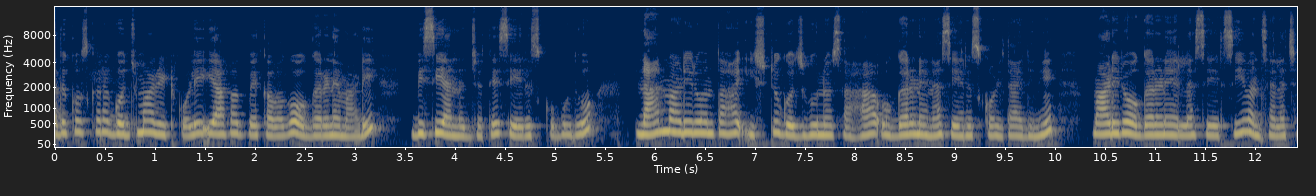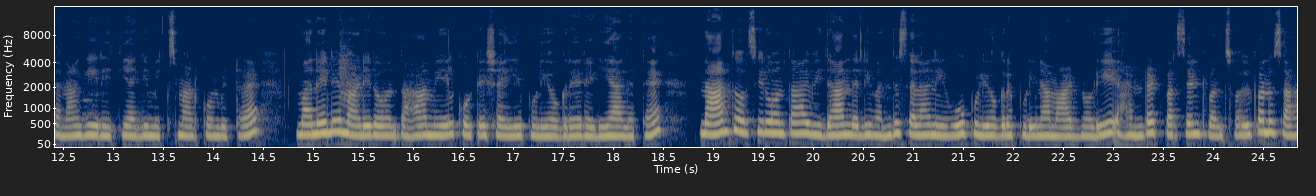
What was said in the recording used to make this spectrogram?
ಅದಕ್ಕೋಸ್ಕರ ಗೊಜ್ಜು ಮಾಡಿ ಇಟ್ಕೊಳ್ಳಿ. ಯಾವಾಗ ಬೇಕಾವಾಗ ಒಗ್ಗರಣೆ ಮಾಡಿ ಬಿಸಿ ಅನ್ನದ ಜೊತೆ ಸೇರಿಸ್ಕೋಬೋದು. ನಾನು ಮಾಡಿರುವಂತಹ ಇಷ್ಟು ಗೊಜ್ಜಿಗೂ ಸಹ ಒಗ್ಗರಣೆನ ಸೇರಿಸ್ಕೊಳ್ತಾ ಇದ್ದೀನಿ. ಮಾಡಿರೋ ಒಗ್ಗರಣೆ ಎಲ್ಲ ಸೇರಿಸಿ ಒಂದು ಸಲ ಚೆನ್ನಾಗಿ ರೀತಿಯಾಗಿ ಮಿಕ್ಸ್ ಮಾಡ್ಕೊಂಡ್ಬಿಟ್ರೆ ಮನೇಲೇ ಮಾಡಿರುವಂತಹ ಮೇಲ್ಕೋಟೆ ಶೈಲಿ ಪುಳಿಯೋಗರೆ ರೆಡಿಯಾಗುತ್ತೆ ನಾನು ತೋರಿಸಿರುವಂತಹ ವಿಧಾನದಲ್ಲಿ ಒಂದು ಸಲ ನೀವು ಪುಳಿಯೋಗರೆ ಪುಡಿನ ಮಾಡಿ ನೋಡಿ, ಹಂಡ್ರೆಡ್ ಪರ್ಸೆಂಟ್ ಒಂದು ಸ್ವಲ್ಪನೂ ಸಹ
